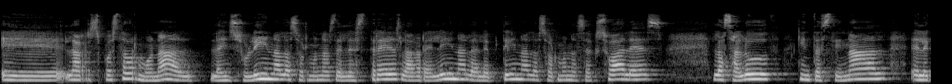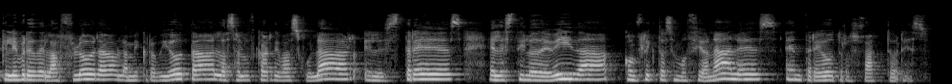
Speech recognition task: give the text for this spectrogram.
eh, la respuesta hormonal, la insulina, las hormonas del estrés, la grelina, la leptina, las hormonas sexuales, la salud intestinal, el equilibrio de la flora o la microbiota, la salud cardiovascular, el estrés, el estilo de vida, conflictos emocionales, entre otros factores.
